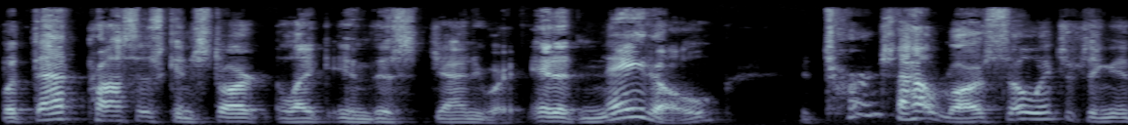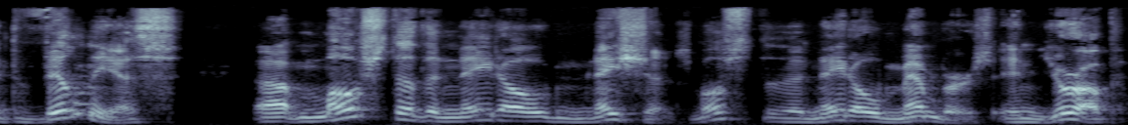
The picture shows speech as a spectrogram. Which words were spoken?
but that process can start like in this January. And at NATO, it turns out, Laura, so interesting, at Vilnius, uh, most of the NATO nations, most of the NATO members in Europe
